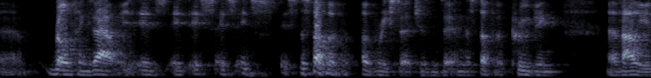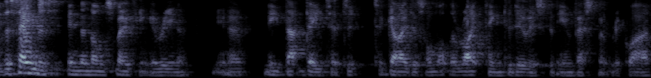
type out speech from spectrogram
uh, roll things out is, is, it's, it's, it's the stuff of, of research, isn't it? And the stuff of proving uh, value. The same as in the non-smoking arena. You know, need that data to, to guide us on what the right thing to do is for the investment required.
